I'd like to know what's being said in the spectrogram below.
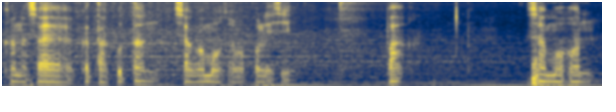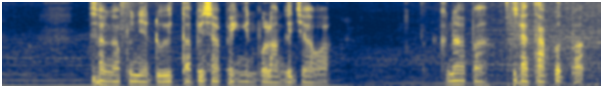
karena saya ketakutan saya ngomong sama polisi pak saya mohon saya nggak punya duit tapi saya pengen pulang ke Jawa. Kenapa? Saya takut pak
